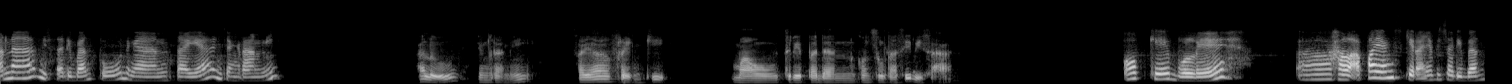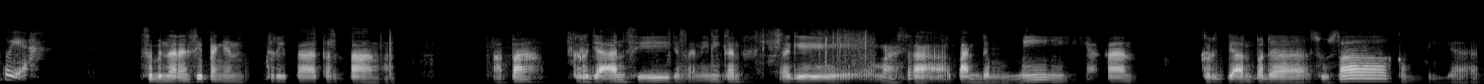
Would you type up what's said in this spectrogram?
Mana bisa dibantu dengan saya, Jeng Rani? Halo, Jeng Rani. Saya Frankie. Mau cerita dan konsultasi bisa? Oke, boleh. Eh, hal apa yang sekiranya bisa dibantu ya? Sebenarnya sih pengen cerita tentang apa kerjaan sih Jeng Rani ini kan lagi masa pandemi ya kan kerjaan pada susah kemudian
